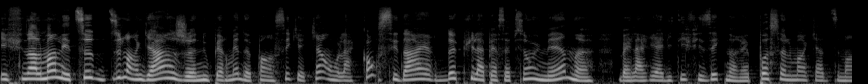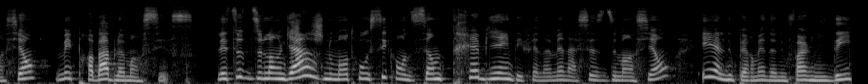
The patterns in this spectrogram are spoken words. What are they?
Et finalement, l'étude du langage nous permet de penser que quand on la considère depuis la perception humaine, ben, la réalité physique n'aurait pas seulement 4 dimensions, mais probablement 6. L'étude du langage nous montre aussi qu'on discerne très bien des phénomènes à six dimensions et elle nous permet de nous faire une idée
